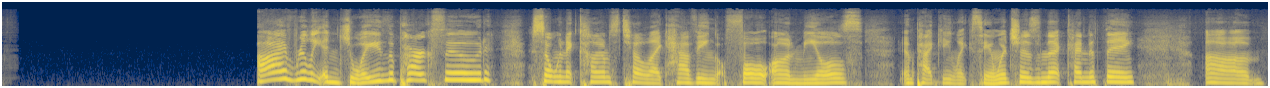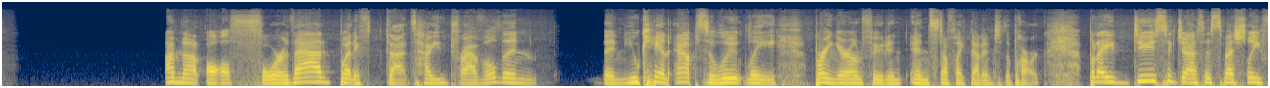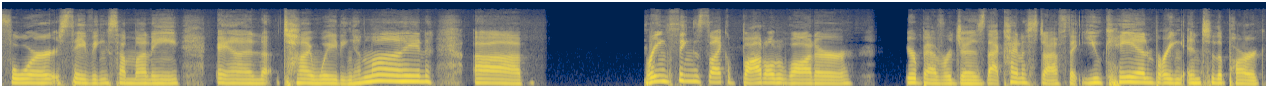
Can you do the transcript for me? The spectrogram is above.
I really enjoy the park food. So when it comes to like having full on meals and packing like sandwiches and that kind of thing, um, I'm not all for that. But if that's how you travel, then then you can absolutely bring your own food and, and stuff like that into the park. But I do suggest, especially for saving some money and time waiting in line, uh, bring things like bottled water, your beverages, that kind of stuff that you can bring into the park.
